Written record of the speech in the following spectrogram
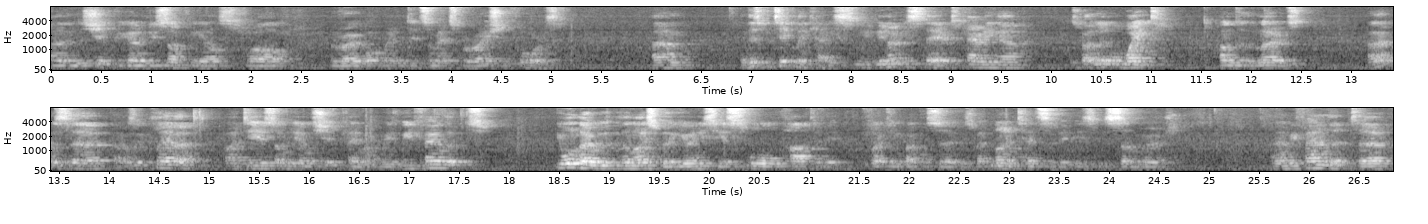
and then the ship could go and do something else while the robot went and did some exploration for us. Um, in this particular case, you, you notice there it's carrying a, it's got a little weight under the nose. And that was, a, that was a clever idea somebody on the ship came up with. We found that, you all know with an iceberg you only see a small part of it floating above the surface, about nine-tenths of it is, is submerged. And we found that uh,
